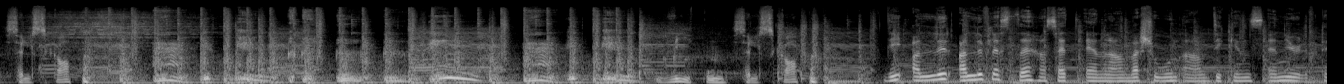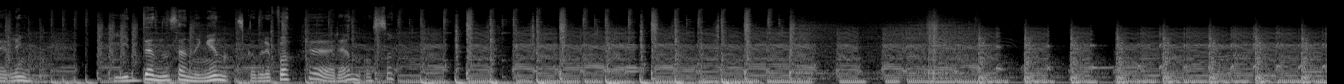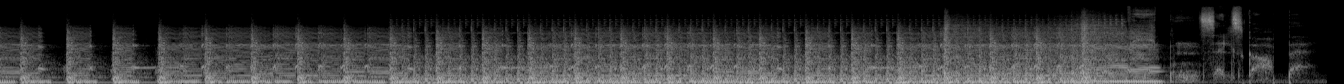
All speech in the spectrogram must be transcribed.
Vitenselskapet. Vitenselskapet. De aller, aller fleste har sett en eller annen versjon av Dickens' En julefortelling. I denne sendingen skal dere få høre en også.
